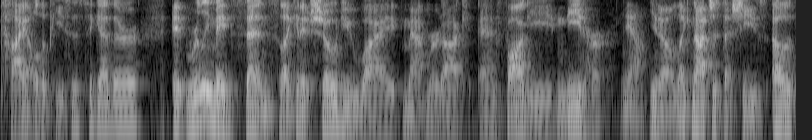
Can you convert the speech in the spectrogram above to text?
tie all the pieces together, it really made sense. Like, and it showed you why Matt Murdock and Foggy need her. yeah. You know, like not just that she's oh.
